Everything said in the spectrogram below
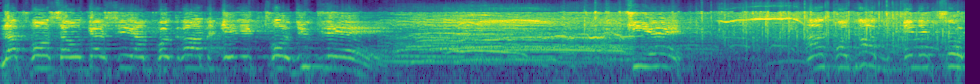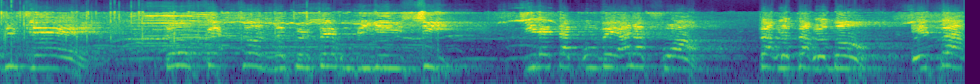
La France a engagé un programme électronucléaire qui est un programme électronucléaire dont personne ne peut faire oublier ici qu'il est approuvé à la fois par le Parlement et par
